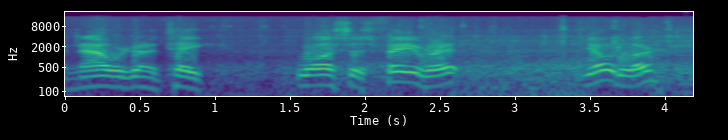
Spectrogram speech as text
And now we're going to take Ross's favorite, Yodeler.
